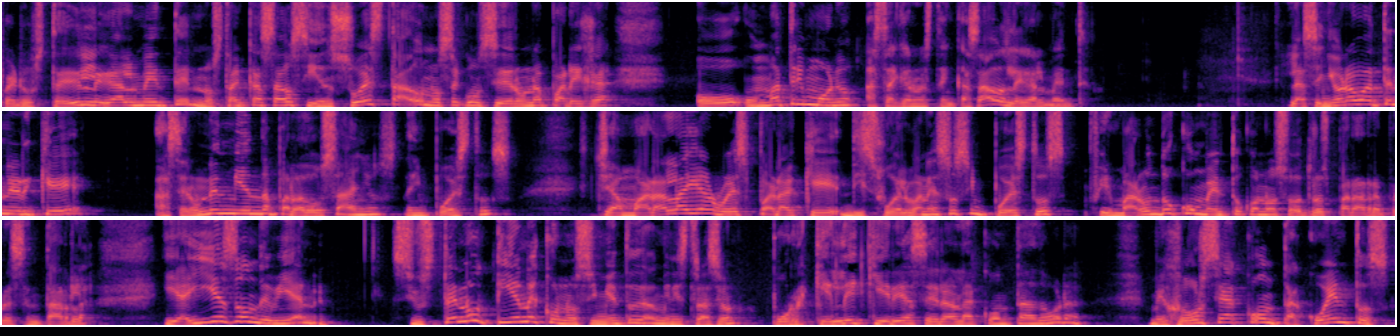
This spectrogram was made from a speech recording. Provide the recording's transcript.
pero ustedes legalmente no están casados y en su estado no se considera una pareja o un matrimonio hasta que no estén casados legalmente. La señora va a tener que hacer una enmienda para dos años de impuestos, llamar al IRS para que disuelvan esos impuestos, firmar un documento con nosotros para representarla. Y ahí es donde viene. Si usted no tiene conocimiento de administración, ¿por qué le quiere hacer a la contadora? Mejor sea contacuentos.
